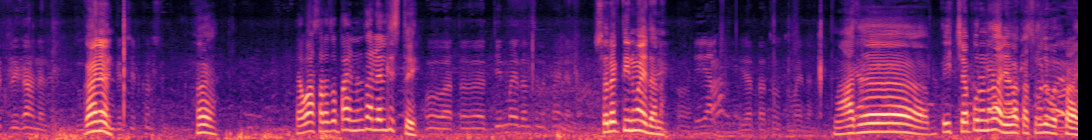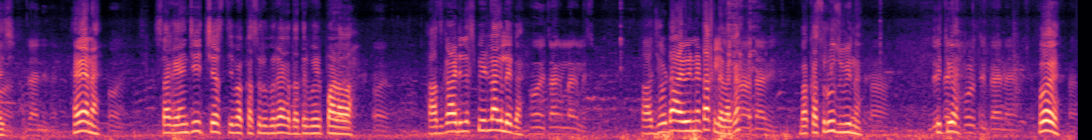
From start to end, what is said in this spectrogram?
कटरे गाणं गाणं शेट करसून होय. त्या वासराचं फायनल झालेलं दिसतंय. हो आता तीन मैदान सलग फायनल सलग तीन मैदान. हे आज अं, इच्छा पूर्ण झाली बाका सोबत पळायची. झाले झाले. है ना होय. सगळ्यांची इच्छा असते बाका बरं एकदा तरी बैल पाळावा. होय. आज गाडीला स्पीड लागले का? होय चांगलं लागलं आज ह्यो डावीने टाकलेला का? हा दहावी बाकासूर उजवीनं. हा. किती वेळ? पळतोय काय नाही. होय. हा.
